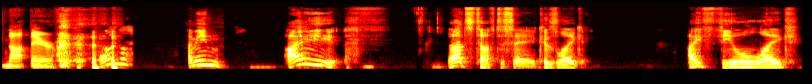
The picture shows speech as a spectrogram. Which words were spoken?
not there? I mean, I that's tough to say because like I feel like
